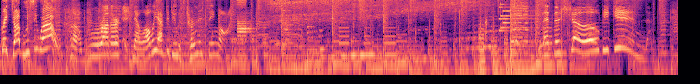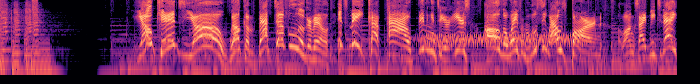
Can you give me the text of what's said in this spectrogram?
Great job, Lucy Wow! Oh, brother. Now all we have to do is turn this thing on. Let the show begin. Yo, kids! Yo! Welcome back to Pflugerville! It's me, Kapow, beaming into your ears all the way from Lucy Wow's barn. Alongside me today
